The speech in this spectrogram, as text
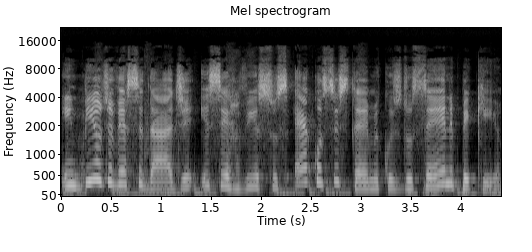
em Biodiversidade e Serviços Ecossistêmicos do CNPq.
